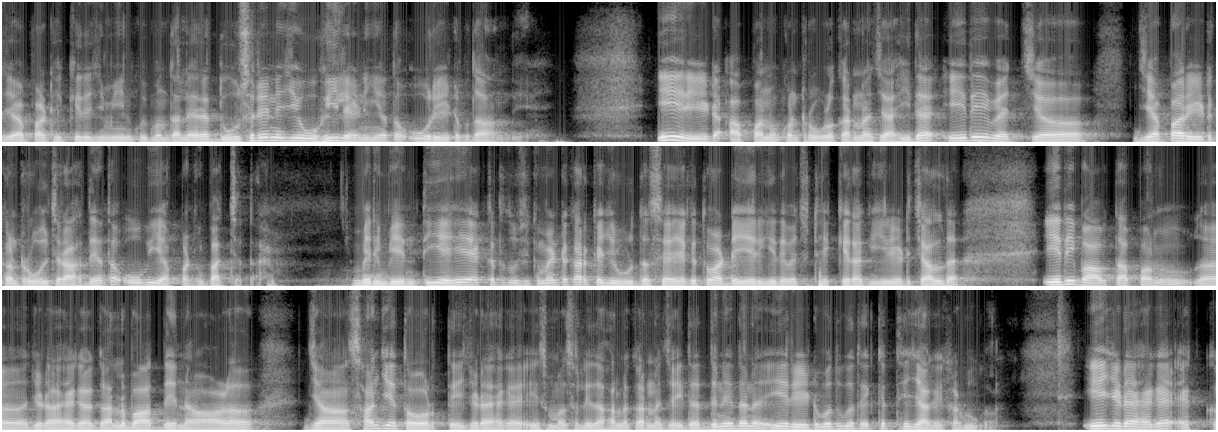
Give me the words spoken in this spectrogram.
ਜੇ ਆਪਾਂ ਠੇਕੇ ਤੇ ਜ਼ਮੀਨ ਕੋਈ ਬੰਦਾ ਲੈ ਰਿਹਾ, ਦੂਸਰੇ ਨੇ ਜੇ ਉਹੀ ਲੈਣੀ ਆ ਤਾਂ ਉਹ ਰੇਟ ਵਧਾ ਦਿੰਦੇ ਆ ਇਹ ਰੇਟ ਆਪਾਂ ਨੂੰ ਕੰਟਰੋਲ ਕਰਨਾ ਚਾਹੀਦਾ। ਇਹਦੇ ਵਿੱਚ ਜੇ ਆਪਾਂ ਰੇਟ ਕੰਟਰੋਲ 'ਚ ਰੱਖਦੇ ਆ ਤਾਂ ਉਹ ਵੀ ਆਪਣੀ ਬੱਚਤ ਹੈ ਮੇਰੀ ਬੇਨਤੀ ਇਹ ਹੈ, ਇੱਕ ਤਾਂ ਤੁਸੀਂ ਕਮੈਂਟ ਕਰਕੇ ਜ਼ਰੂਰ ਦੱਸਿਆ ਜੇ ਕਿ ਤੁਹਾਡੇ ਏਰੀਏ ਦੇ ਵਿੱਚ ਠੇਕੇ ਦਾ ਕੀ ਰੇਟ ਚੱਲਦਾ ਇਹਦੇ ਬਾਬਤ ਆਪਾਂ ਨੂੰ ਜਿਹੜਾ ਹੈਗਾ ਗੱਲਬਾਤ ਦੇ ਨਾਲ ਜਾਂ ਸਾਂਝੇ ਤੌਰ ਤੇ ਜਿਹੜਾ ਹੈਗਾ ਇਸ ਮਸਲੇ ਦਾ ਹੱਲ ਕਰਨਾ ਚਾਹੀਦਾ। ਦਿਨੇ ਦਿਨ ਇਹ ਰੇਟ ਵਧੂਗਾ ਤੇ ਕਿੱਥੇ ਜਾ ਕੇ ਖੜੂਗਾ। ਇਹ ਜਿਹੜਾ ਹੈਗਾ ਇੱਕ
